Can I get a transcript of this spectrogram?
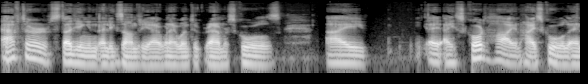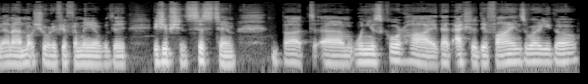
after studying in Alexandria, when I went to grammar schools, I I, I, scored high in high school, and, and I'm not sure if you're familiar with the Egyptian system, but um, when you score high, that actually defines where you go.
